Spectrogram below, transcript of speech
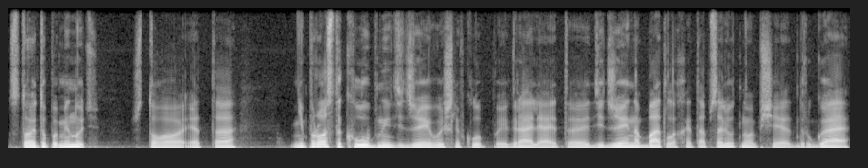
стоит упомянуть, что это не просто клубные диджеи вышли в клуб, поиграли, а это диджеи на батлах. Это абсолютно вообще другая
